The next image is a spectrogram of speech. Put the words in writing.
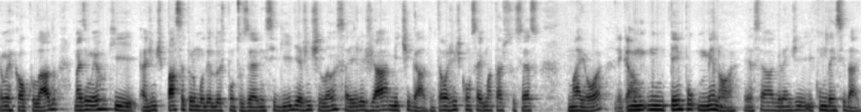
é um erro calculado, mas é um erro que a gente passa pelo modelo 2.0 em seguida e a gente lança ele já mitigado. Então, a gente consegue uma taxa de sucesso maior num, num, tempo menor. Essa é a grande e com densidade.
